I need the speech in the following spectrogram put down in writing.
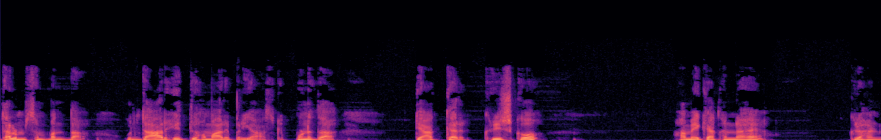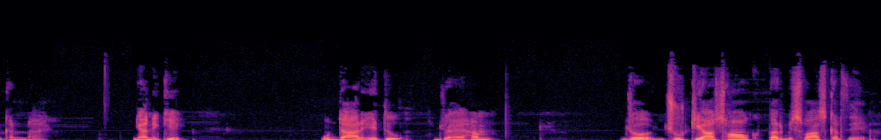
धर्म संपन्नता उद्धार हेतु हमारे प्रयास की पूर्णता त्याग कर ख्रिस्ट को हमें क्या करना है? ग्रहण करना है। यानी कि उद्धार हेतु जो है हम जो झूठी आशाओं पर विश्वास करते हैं।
